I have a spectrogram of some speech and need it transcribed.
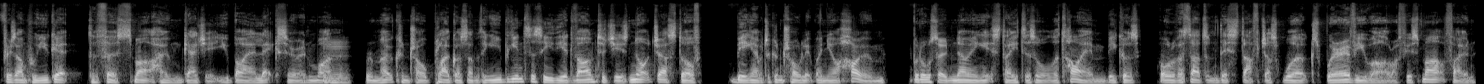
For example, you get the first smart home gadget, you buy Alexa and one Mm. remote control plug or something, you begin to see the advantages, not just of being able to control it when you're home, but also knowing its status all the time because all of a sudden this stuff just works wherever you are off your smartphone.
